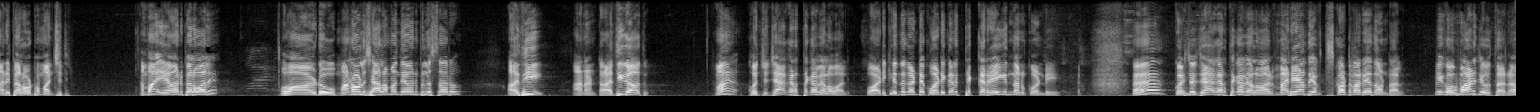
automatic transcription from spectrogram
అని పిలవటం మంచిది. అమ్మా ఏమని పిలవాలి? వాడు. మనవాళ్ళు చాలామంది ఏమని పిలుస్తారు? అది అని అంటారు. అది కాదు. కొంచెం జాగ్రత్తగా వెలవాలి. వాడికి ఎందుకంటే వాడికైనా తిక్క రేగింది అనుకోండి. కొంచెం జాగ్రత్తగా వెలవాలి. మర్యాద ఇచ్చుకోవటం అనేది ఉండాలి. మీకు ఒక మాట చెబుతాను.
